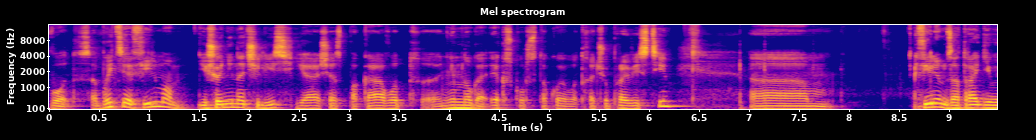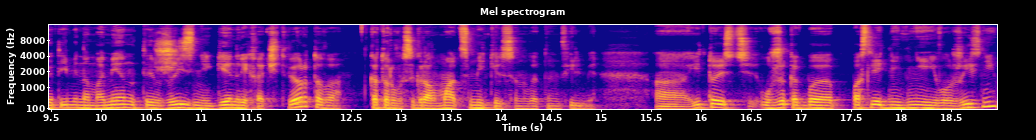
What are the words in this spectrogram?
Вот, события фильма еще не начались, я сейчас пока вот э, немного экскурс такой вот хочу провести. Фильм затрагивает именно моменты жизни Генриха IV, которого сыграл Матс Микельсон в этом фильме. А, и то есть уже как бы последние дни его жизни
